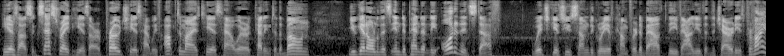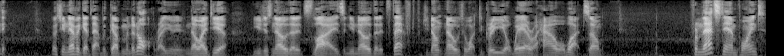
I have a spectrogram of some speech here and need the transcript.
here's our success rate, here's our approach, here's how we've optimized, here's how we're cutting to the bone. You get all of this independently audited stuff, which gives you some degree of comfort about the value that the charity is providing. Because you never get that with government at all, right? You have no idea you just know that it's lies and you know that it's theft, but you don't know to what degree or where or how or what. So, from that standpoint,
